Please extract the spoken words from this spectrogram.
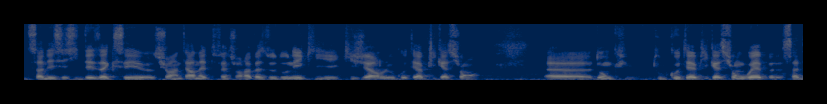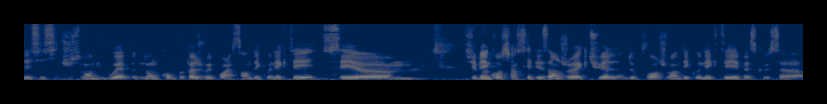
ça nécessite des accès euh, sur Internet, sur la base de données qui, gère le côté application. Euh, donc, tout le côté application web, ça nécessite justement du web, donc on peut pas jouer pour l'instant en déconnecté. C'est, j'ai bien conscience, c'est des enjeux actuels de pouvoir jouer en déconnecté parce que ça,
